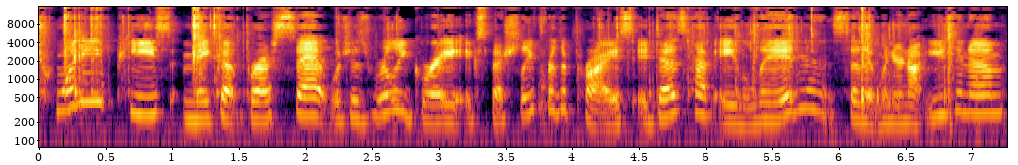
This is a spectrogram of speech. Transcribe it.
20 piece makeup brush set, which is really great, especially for the price. It does have a lid so that when you're not using them,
